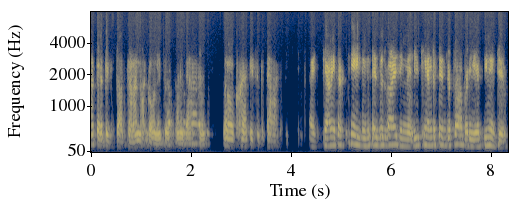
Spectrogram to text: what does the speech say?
I've got a big shotgun. I'm not going into a funny bathroom. Oh crap, he's at the back. Okay, County thirteen is advising that you can defend your property if you need to.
